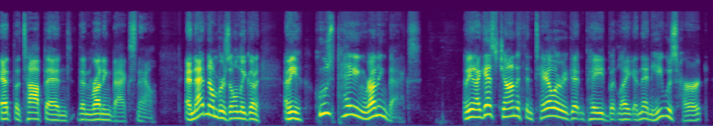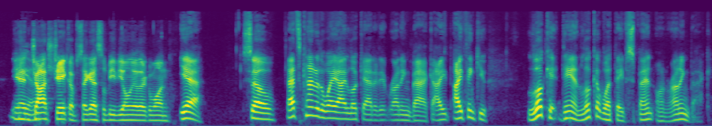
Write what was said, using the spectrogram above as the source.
at the top end than running backs now. And that number is only going to, I mean, who's paying running backs? I mean, I guess Jonathan Taylor is getting paid, but like, and then he was hurt. Yeah, yeah. Josh Jacobs, I guess, will be the only other one. Yeah. So that's kind of the way I look at it at running back. I, I think you look at Dan, look at what they've spent on running back.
